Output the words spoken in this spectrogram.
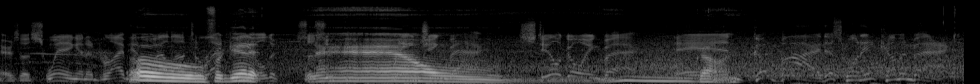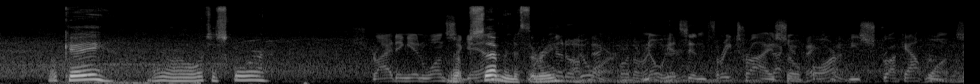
There's a swing and a drive hit well Oh, right forget it. field. Suzuki Now. still going back, and Gone. Goodbye. This one ain't coming back. Okay. What's the score? Striding in once up again. seven to three. No hits in three tries so far. He's struck out once.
